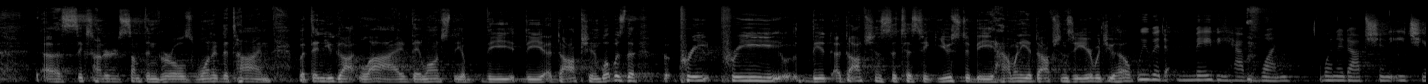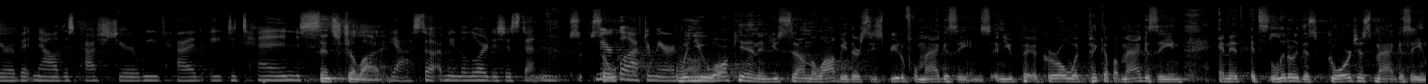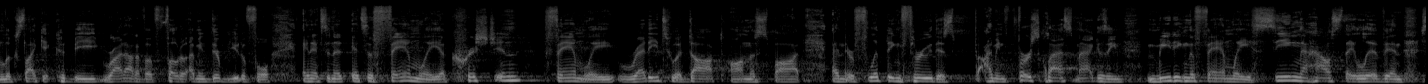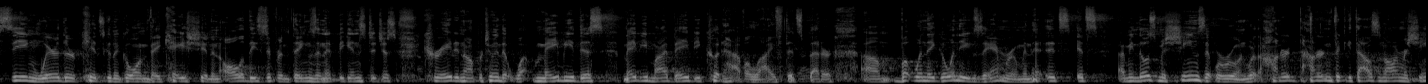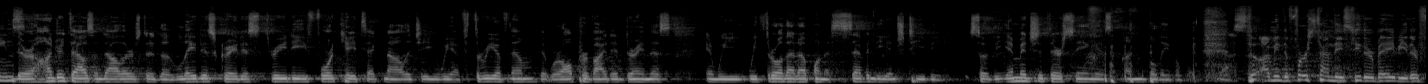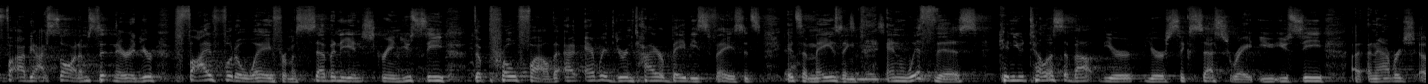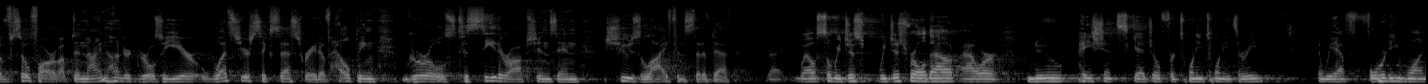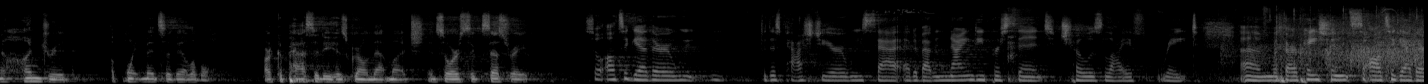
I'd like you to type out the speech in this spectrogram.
uh, 600 something girls one at a time. But then you got live. They launched the the the adoption. What was the pre pre the adoption statistic used to be? How many adoptions a year would you help? We would maybe have one one adoption each year, but now this past year we've had eight to ten since July. Yeah, so I mean the Lord has just done so, miracle so after miracle. When you walk in and you sit on the lobby, there's these beautiful magazines, and you pick, a girl would pick up a magazine, and it, it's literally this gorgeous magazine. Looks like it could be right out of a photo. I mean, they're beautiful, and it's an, it's a family, a Christian family, ready to adopt on the spot, and they're flipping through this. I mean, first class magazine, meeting the family, seeing the house they live in, seeing where their kid's going to go on vacation and all of these different things and it begins to just create an opportunity that what maybe this maybe my baby could have a life that's better. Um, but when they go in the exam room and it's it's i mean those machines that were ruined were 100 150000 dollar machines? They're $100000 they're the latest greatest 3d 4k technology. We have three of them that were all provided during this and we we throw that up on a 70 inch tv so the image that they're seeing is unbelievable. Yeah. So I mean, the first time they see their baby, they're. Five, I mean, I saw it. I'm sitting there, and you're five foot away from a 70 inch screen. You see the profile, the, every your entire baby's face. It's yeah. it's, amazing. it's amazing. And with this, can you tell us about your your success rate? You you see an average of so far up to 900 girls a year. What's your success rate of helping girls to see their options and choose life instead of death? Right. Well, so we just we just rolled out our new patient schedule for 2023, and we have 4,100 appointments available. Our capacity has grown that much, and so our success rate. So altogether, we, we for this past year, we sat at about a 90% chose life rate um, with our patients altogether.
